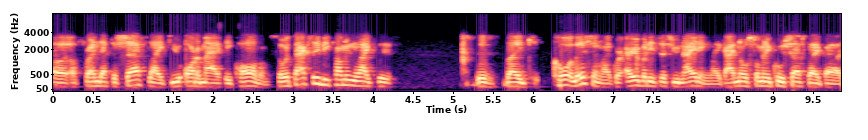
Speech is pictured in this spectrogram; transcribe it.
a, a friend that's a chef. Like you automatically call them. So it's actually becoming like this this like coalition, like where everybody's just uniting. Like I know so many cool chefs, like uh,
